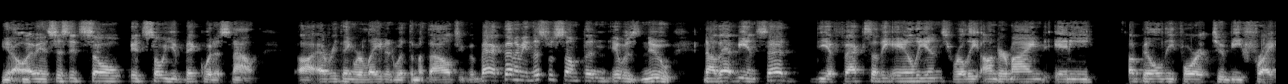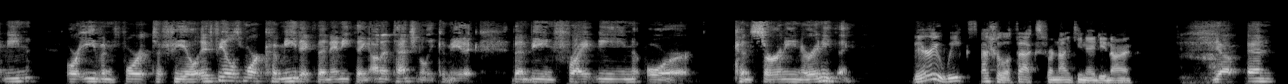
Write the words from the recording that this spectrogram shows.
You know, I mean, it's just, it's so, it's so ubiquitous now. Uh, everything related with the mythology. But back then, I mean, this was something, it was new. Now, that being said, the effects of the aliens really undermined any ability for it to be frightening or even for it to feel, it feels more comedic than anything, unintentionally comedic, than being frightening or concerning or anything. Very weak special effects for 1989. Yep. And,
